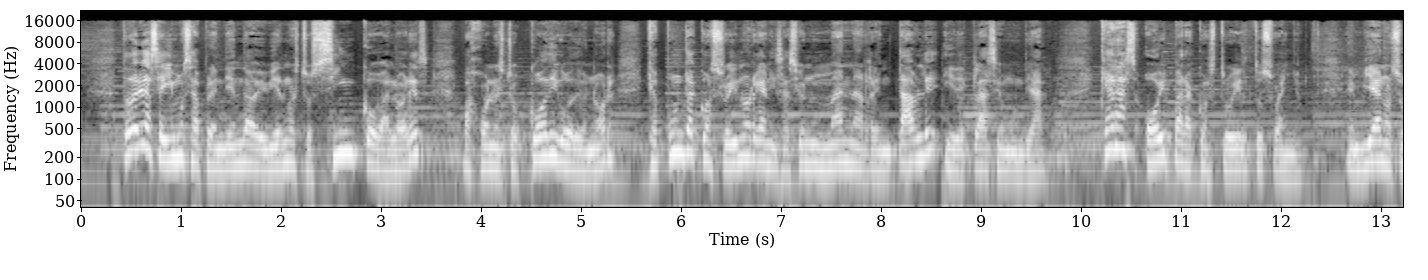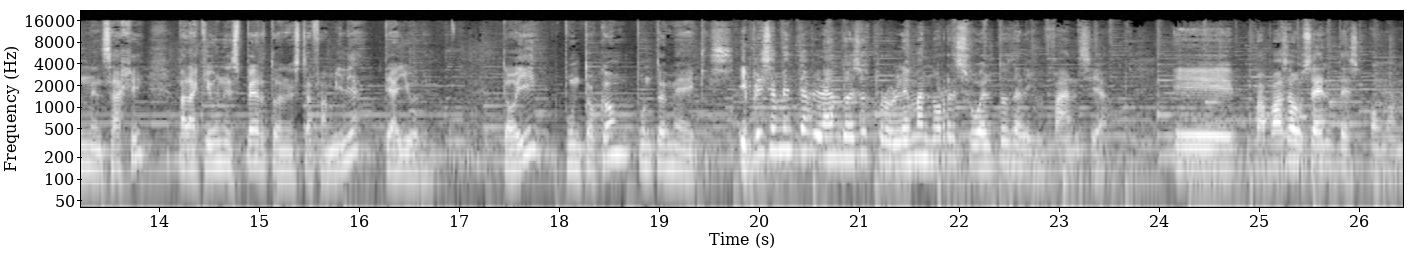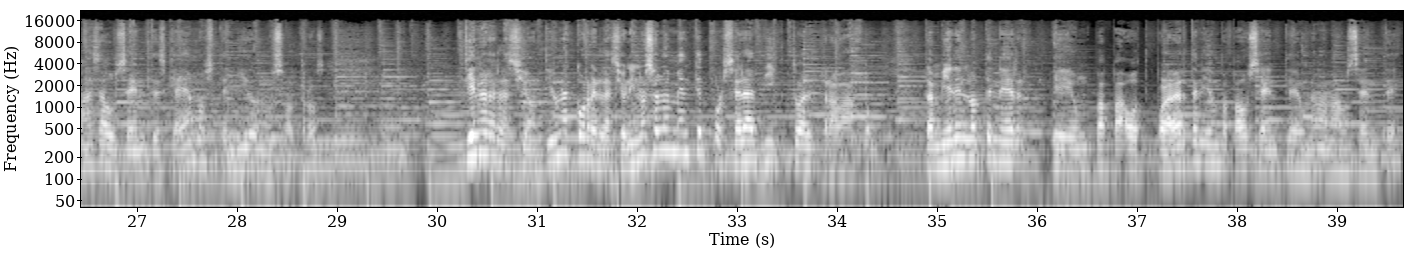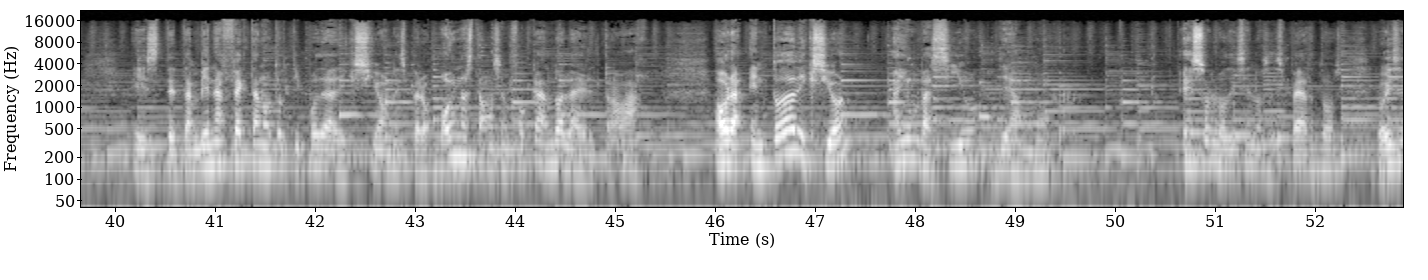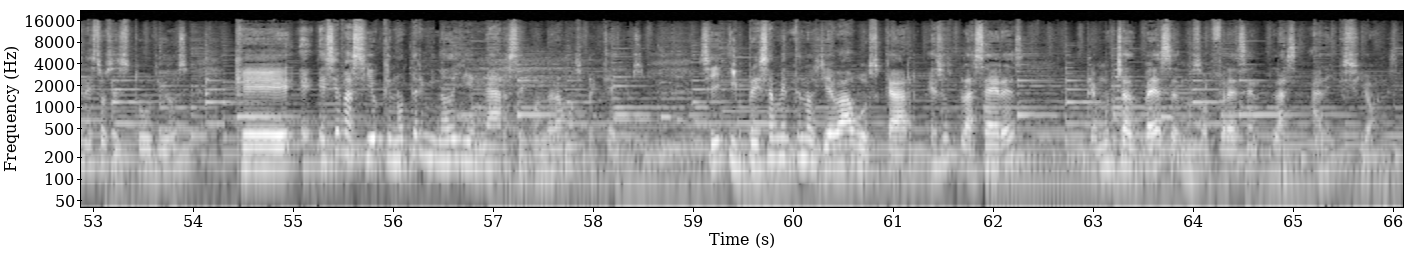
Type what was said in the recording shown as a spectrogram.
Todavía seguimos aprendiendo a vivir nuestros cinco valores bajo nuestro código de honor que apunta a construir una organización humana rentable y de clase mundial. ¿Qué harás hoy para construir tu sueño? Envíanos un mensaje para que un experto de nuestra familia te ayude toi.com.mx. Y precisamente hablando de esos problemas no resueltos de la infancia, eh, papás ausentes o mamás ausentes que hayamos tenido nosotros, tiene relación, tiene una correlación y no solamente por ser adicto al trabajo, también el no tener eh, un papá o por haber tenido un papá ausente, una mamá ausente, este, también afectan otro tipo de adicciones, pero hoy nos estamos enfocando a la del trabajo. Ahora, en toda adicción hay un vacío de amor. Eso lo dicen los expertos, lo dicen estos estudios, que e, ese vacío que no terminó de llenarse cuando éramos pequeños. ¿Sí? Y precisamente nos lleva a buscar esos placeres que muchas veces nos ofrecen las adicciones.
